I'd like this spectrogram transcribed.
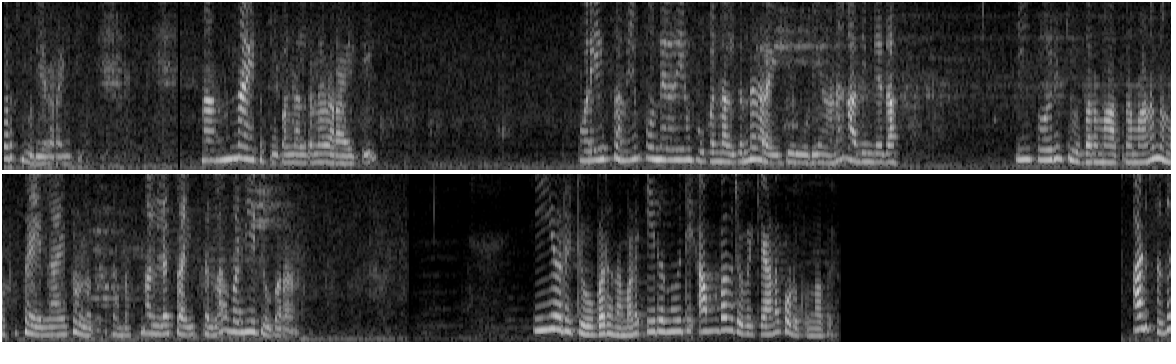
കുറച്ച് പുതിയ വെറൈറ്റി നന്നായിട്ട് പൂക്കൾ നൽകുന്ന വെറൈറ്റി ഒരേ സമയം ഒന്നിലധികം പൂക്കൾ നൽകുന്ന വെറൈറ്റി കൂടിയാണ് അതിന്റെതാ ഈ ഒരു ട്യൂബർ മാത്രമാണ് നമുക്ക് സെയിലിനായിട്ടുള്ളത് കണ്ടോ? നല്ല സൈസുള്ള വലിയ ട്യൂബറാണ് ഈ ഒരു ട്യൂബർ നമ്മൾ ഇരുന്നൂറ്റി അമ്പത് രൂപയ്ക്കാണ് കൊടുക്കുന്നത്. അടുത്തത്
